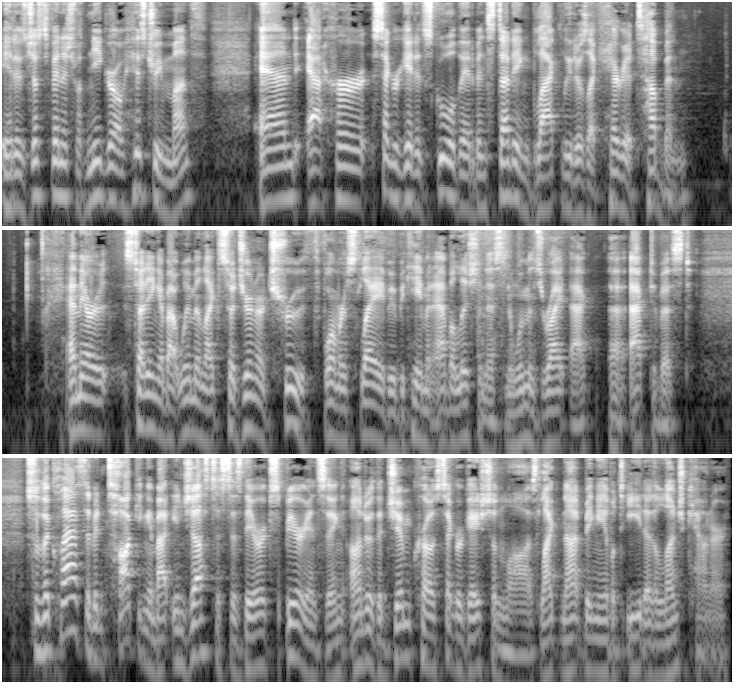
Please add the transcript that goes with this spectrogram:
it has just finished with Negro History Month, and at her segregated school, they had been studying black leaders like Harriet Tubman. And they were studying about women like Sojourner Truth, former slave who became an abolitionist and women's rights act, uh, activist. So the class had been talking about injustices they were experiencing under the Jim Crow segregation laws, like not being able to eat at a lunch counter.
